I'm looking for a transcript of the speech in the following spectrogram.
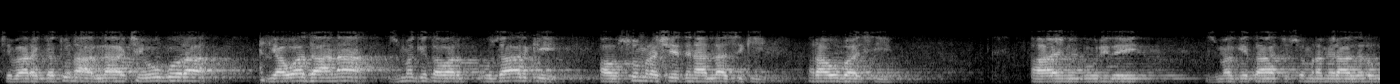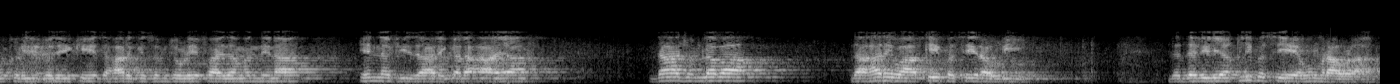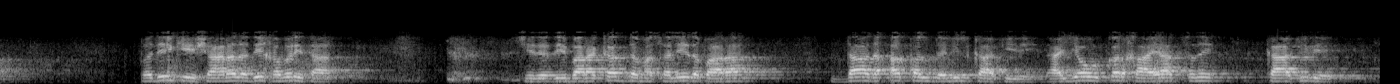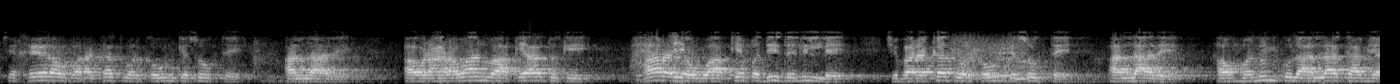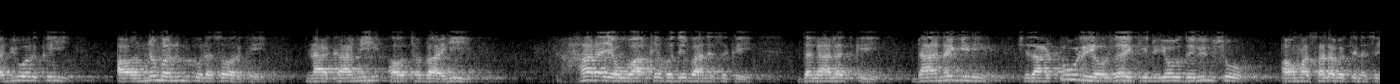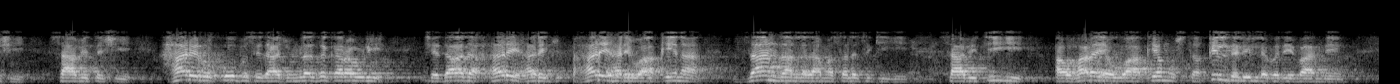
چې برکتونه الله چې وګورا یو دانا زمکه تور گزار کی او سمره شی دن الله سکی راو باسی آئین ګوري دی زمکه تا چې سمره مرازل وکړي په دې کې د هر قسم جوړې فائدہ مند نه ان فی ذلک لآیا دا جمله با د هر واقع په سیر اوړي د دلیل عقلی په سیر هم راوړه په دې کې اشاره ده دې خبرې ته چې د دې برکت د مسلې د پاره دا د عقل دلیل کافی دی دا یو کر خایات سره کافی دی چې خیر او برکت ورکون کې څوک دی الله دی او را روان واقعاتو کې هر یو واقع په دې دلیل لې چې برکت ورکون کې څوک دی الله دی او منون کول الله کامیابی ورکړي او نه منونکو له سور کوي ناکامي او تباهي هر یو واقع په دې باندې سکی دلالت کوي دا نه ګینی چې دا ټول یو ځای کې یو دلیل شو او مسله به تنس شي ثابت شي هر رکوع په صدا جمله ذکر اوړي چې دا د هر هر هر هر واقع نه ځان ځان له مسله سکیږي ثابتيږي او هر یو واقع مستقل دلیل به دی باندې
